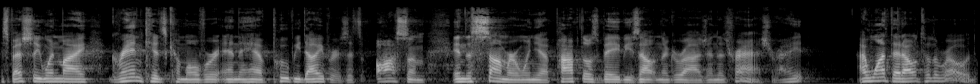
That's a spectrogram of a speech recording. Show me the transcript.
especially when my grandkids come over and they have poopy diapers. It's awesome in the summer when you pop those babies out in the garage in the trash, right? I want that out to the road.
